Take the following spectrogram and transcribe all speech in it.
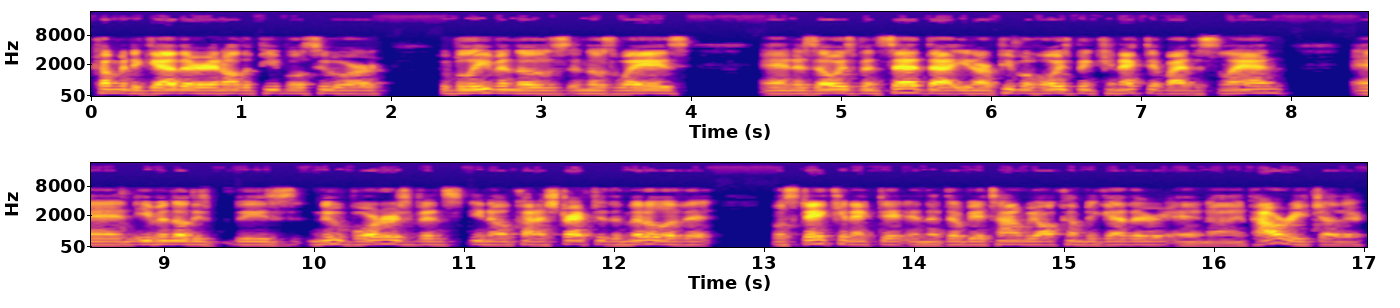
coming together, and all the peoples who are who believe in those in those ways. And it's always been said that you know our people have always been connected by this land. And even though these these new borders have been you know kind of striped through the middle of it, we'll stay connected, and that there'll be a time we all come together and uh, empower each other.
